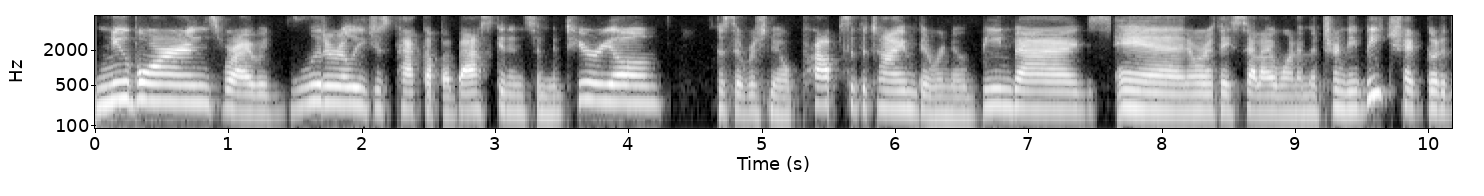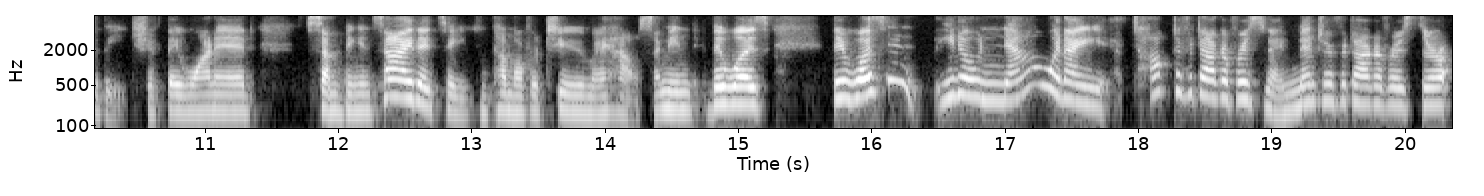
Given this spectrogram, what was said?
newborns where I would literally just pack up a basket and some material because there was no props at the time there were no bean bags and or if they said i want a maternity beach i'd go to the beach if they wanted something inside i'd say you can come over to my house i mean there was there wasn't, you know, now when I talk to photographers and I mentor photographers, they're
